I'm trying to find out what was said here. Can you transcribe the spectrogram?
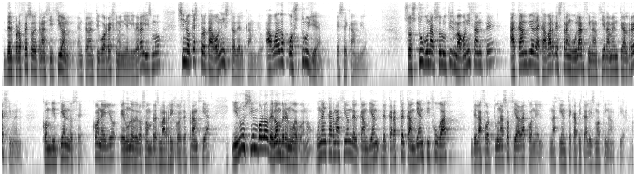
del proceso de transición entre el antiguo régimen y el liberalismo, sino que es protagonista del cambio. Aguado construye ese cambio. Sostuvo un absolutismo agonizante a cambio de acabar de estrangular financieramente al régimen, convirtiéndose con ello en uno de los hombres más ricos de Francia y en un símbolo del hombre nuevo, una encarnación del, carácter cambiante y fugaz de la fortuna asociada con el naciente capitalismo financiero.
